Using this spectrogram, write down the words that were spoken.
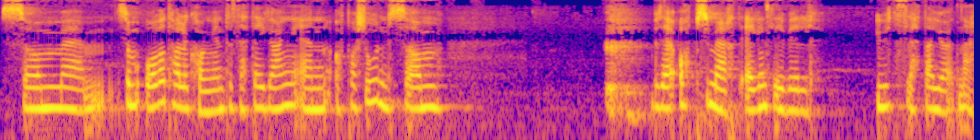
som, um, som, overtaler kongen til å sette i gang en operasjon som oppsummert egentlig vil utslette jødene.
